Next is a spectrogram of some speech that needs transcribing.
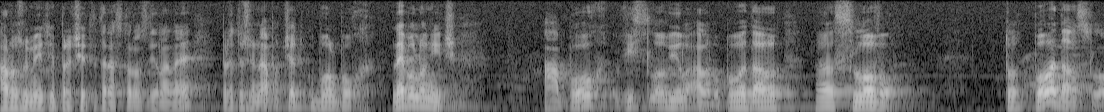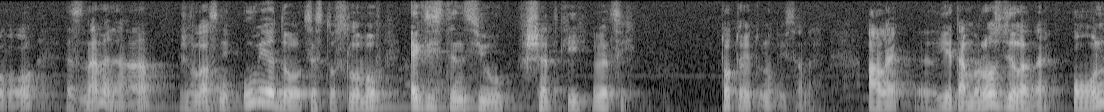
A rozumiete, prečo je to teraz to rozdelené? Pretože na počiatku bol Boh. Nebolo nič. A Boh vyslovil, alebo povedal e, slovo to povedal slovo, znamená, že vlastne uviedol cez to slovo existenciu všetkých vecí. Toto je tu napísané. Ale e, je tam rozdelené on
